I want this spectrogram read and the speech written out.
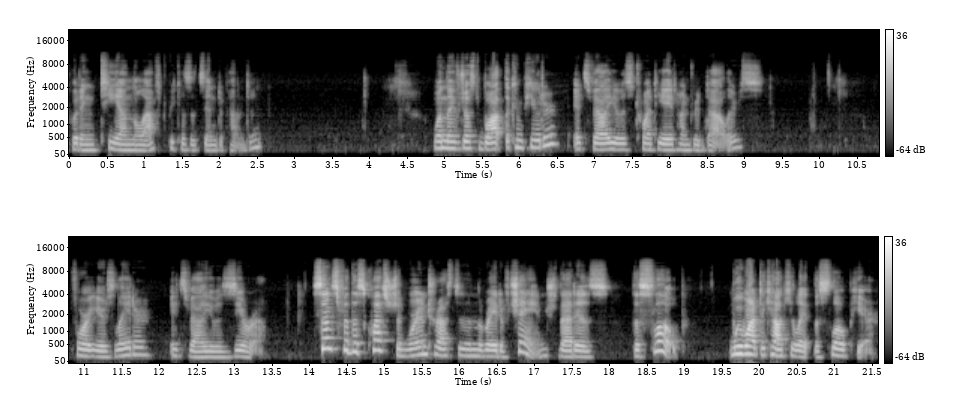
putting t on the left because it's independent. When they've just bought the computer, its value is $2,800. Four years later, its value is zero. Since for this question we're interested in the rate of change, that is, the slope, we want to calculate the slope here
